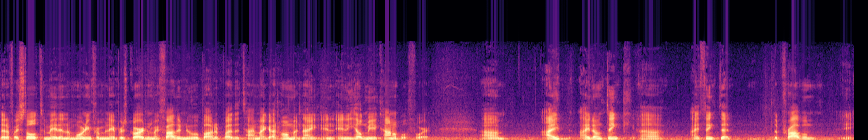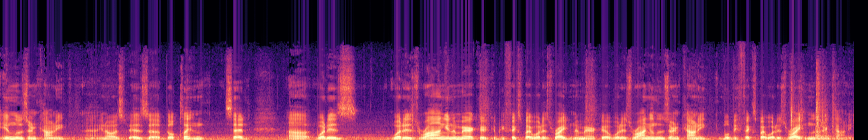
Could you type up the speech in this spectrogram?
that if I stole a tomato in the morning from a neighbor's garden, my father knew about it by the time I got home at night, and, and he held me accountable for it. Um, I I don't think uh, I think that the problem in Luzerne County, uh, you know, as as uh, Bill Clinton said, uh, what is what is wrong in America could be fixed by what is right in America. What is wrong in Luzerne County will be fixed by what is right in Luzerne County.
